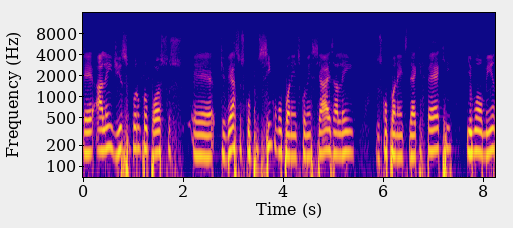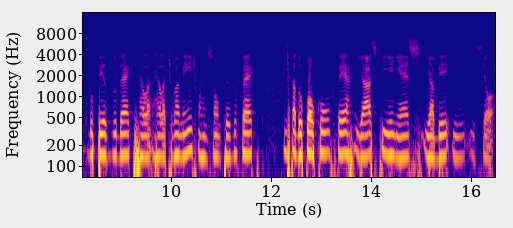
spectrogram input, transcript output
É, além disso, foram propostos é, diversos cinco componentes comerciais, além dos componentes DEC FEC e um aumento do peso do DEC rel relativamente, uma redução do peso do FEC, indicador Qualcomm, FER, IASC, INS, IAB e ICO.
